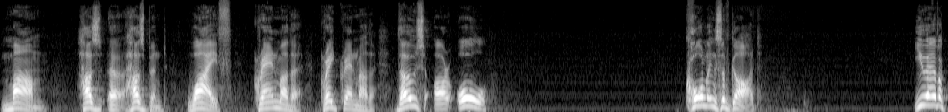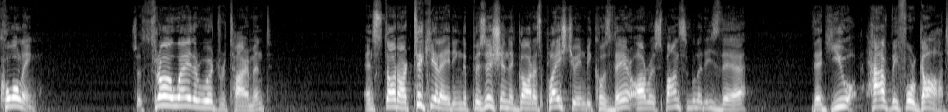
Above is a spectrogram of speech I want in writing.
mom, hus- uh, husband, wife, grandmother, great grandmother. Those are all callings of God. You have a calling. So throw away the word retirement and start articulating the position that God has placed you in because there are responsibilities there that you have before God.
